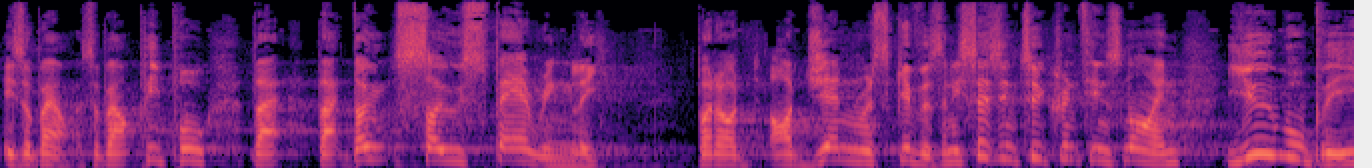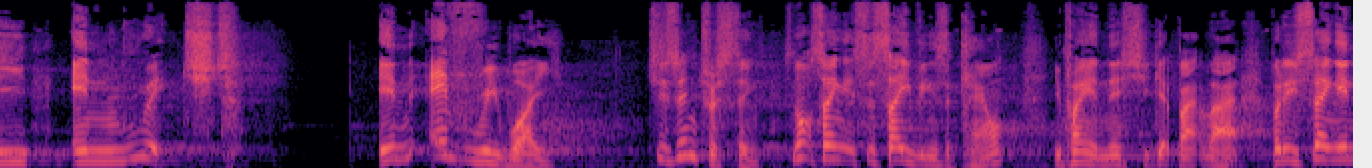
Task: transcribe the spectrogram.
is about. It's about people that, that don't sow sparingly, but are, are generous givers. And he says in 2 Corinthians 9, you will be enriched in every way. Which is interesting. It's not saying it's a savings account. You pay in this, you get back that. But he's saying in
